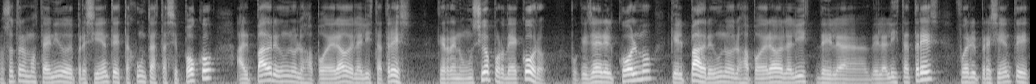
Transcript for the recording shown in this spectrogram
Nosotros hemos tenido de presidente de esta Junta hasta hace poco al padre de uno de los apoderados de la lista 3, que renunció por decoro, porque ya era el colmo que el padre de uno de los apoderados de la, lista 3 fuera el presidente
